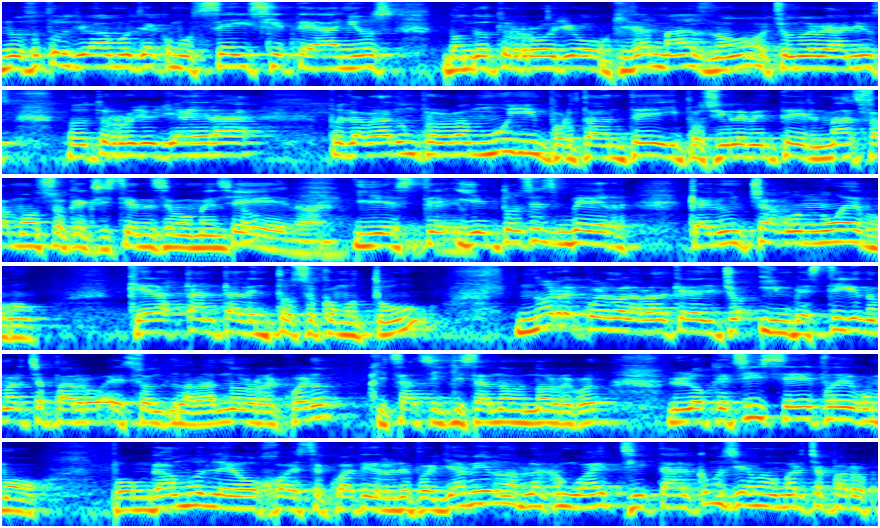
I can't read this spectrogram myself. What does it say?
Nosotros llevamos ya como 6, 7 años donde otro rollo, o quizá más, ¿no? 8, 9 años, donde otro rollo ya era, pues la verdad, un programa muy importante y posiblemente el más famoso que existía en ese momento. Sí, no. Y, este, y entonces ver que había un chavo nuevo que era tan talentoso como tú. No recuerdo la verdad que haya dicho investiguen a Omar Chaparro, eso la verdad no lo recuerdo. Quizás sí, quizás no, no lo recuerdo. Lo que sí sé fue como pongámosle ojo a este cuate y de repente fue, ¿ya vieron a Black and White? Sí, tal, ¿cómo se llama Omar Chaparro?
